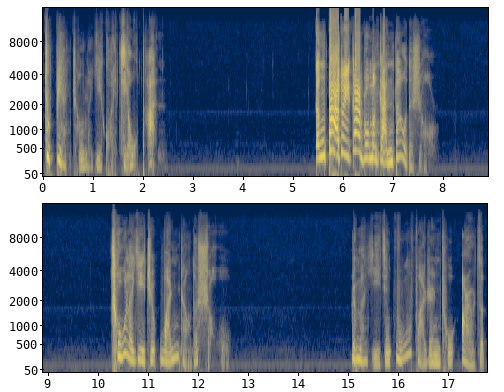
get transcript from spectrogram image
就变成了一块焦炭。等大队干部们赶到的时候，除了一只完整的手。人们已经无法认出二子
